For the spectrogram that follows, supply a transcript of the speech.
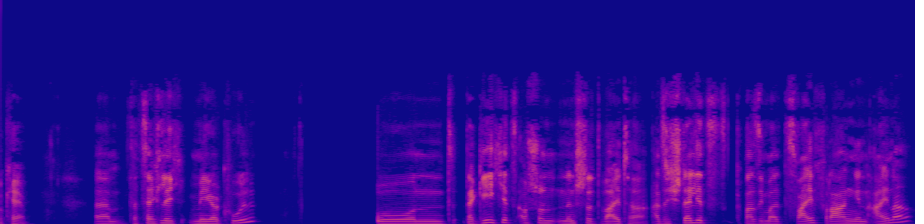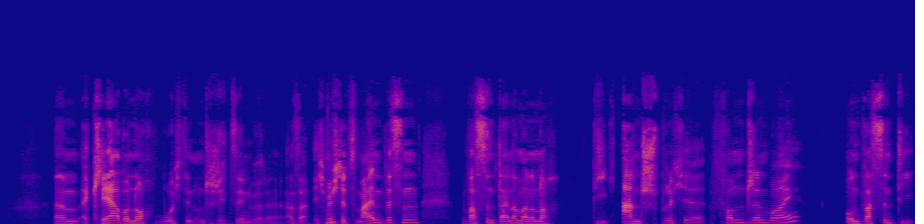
Okay. Ähm, tatsächlich mega cool. Und da gehe ich jetzt auch schon einen Schritt weiter. Also ich stelle jetzt quasi mal zwei Fragen in einer, ähm, erkläre aber noch, wo ich den Unterschied sehen würde. Also ich möchte zum einen wissen, was sind deiner Meinung nach die Ansprüche von Gen Y und was sind die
